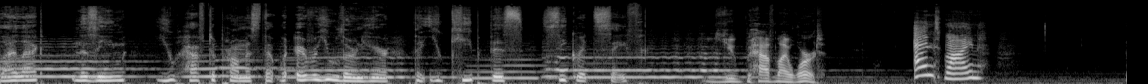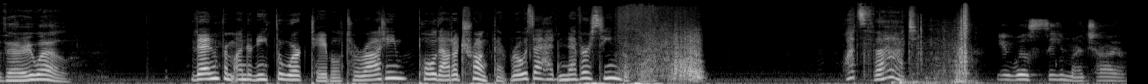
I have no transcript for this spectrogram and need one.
Lilac, Nazim, you have to promise that whatever you learn here, that you keep this secret safe. You have my word. And mine. Very well. Then, from underneath the work table, Taraji pulled out a trunk that Rosa had never seen before. What's that? You will see, my child.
